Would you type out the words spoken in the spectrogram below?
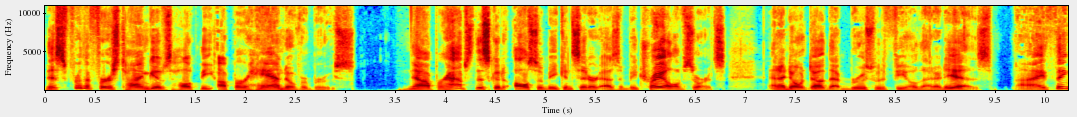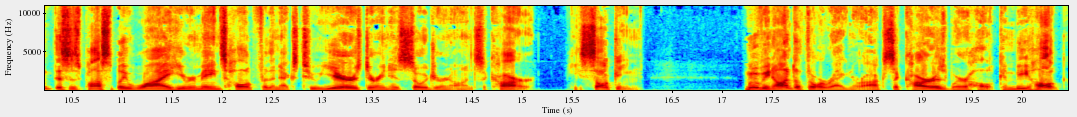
This, for the first time, gives Hulk the upper hand over Bruce. Now, perhaps this could also be considered as a betrayal of sorts, and I don't doubt that Bruce would feel that it is. I think this is possibly why he remains Hulk for the next two years during his sojourn on Sakaar. He's sulking. Moving on to Thor Ragnarok, Sakaar is where Hulk can be Hulk.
